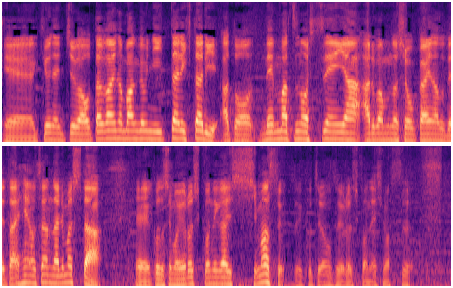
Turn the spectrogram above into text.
えー9年中はお互いの番組に行ったり来たり、あと年末の出演やアルバムの紹介などで大変お世話になりました。えー今年もよろしくお願いします。こちらこそよろしくお願いします。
